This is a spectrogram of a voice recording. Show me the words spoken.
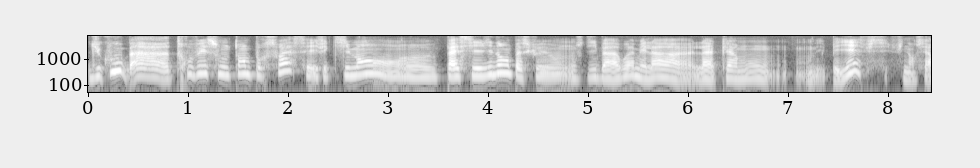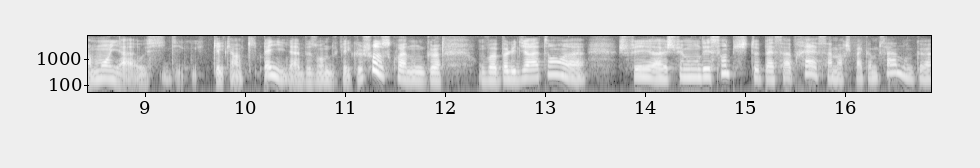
Du coup, bah trouver son temps pour soi, c'est effectivement pas si évident parce que on se dit bah ouais, mais là, là clairement, on est payé financièrement. Il y a aussi quelqu'un qui paye, il a besoin de quelque chose, quoi. Donc on va pas lui dire attends, euh, je, fais, euh, je fais mon dessin puis je te passe après. Ça marche pas comme ça. Donc euh,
